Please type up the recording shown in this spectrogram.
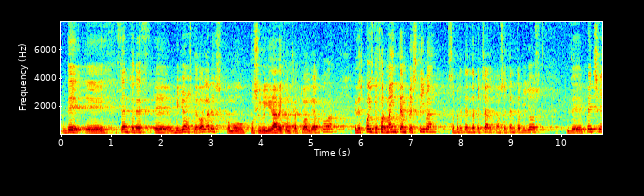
de eh, 110 eh, millóns de dólares como posibilidade contractual de Alcoa, e despois de forma intempestiva se pretende pechar con 70 millóns de peche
